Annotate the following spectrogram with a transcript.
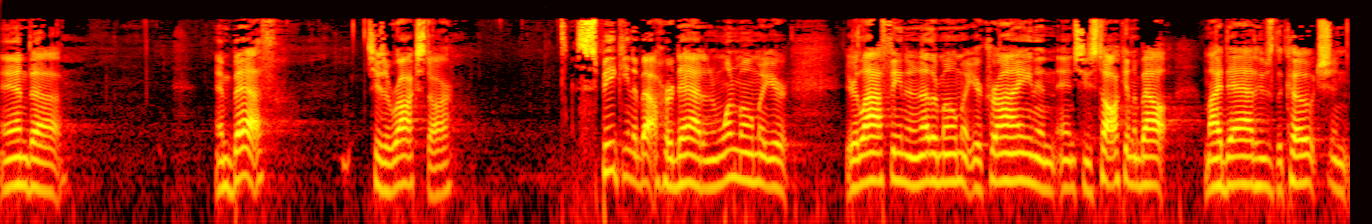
And uh, and Beth, she's a rock star, speaking about her dad. And in one moment you're you're laughing, and another moment you're crying, and, and she's talking about my dad, who's the coach, and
